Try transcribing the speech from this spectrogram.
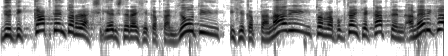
Διότι Captain τώρα εντάξει, η αριστερά είχε καπτανιώτη, είχε καπτανάρι, τώρα να αποκτάει και Captain America,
